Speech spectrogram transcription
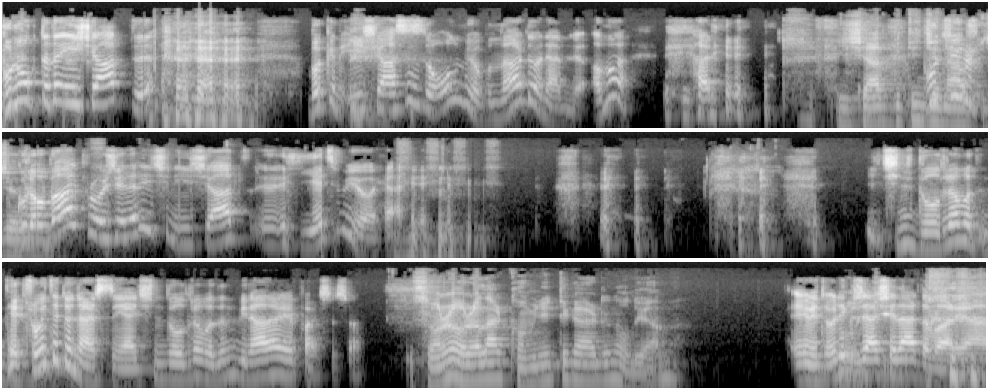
bu noktada inşaattı. Bakın inşaatsız da olmuyor. Bunlar da önemli. Ama yani inşaat bitince bu ne yapacağız? global projeler için inşaat e, yetmiyor yani. İçini dolduramadın. Detroit'e dönersin yani. İçini dolduramadığın binalar yaparsın sonra. Sonra oralar community garden oluyor ama. Evet öyle o güzel şeyler de var ya.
